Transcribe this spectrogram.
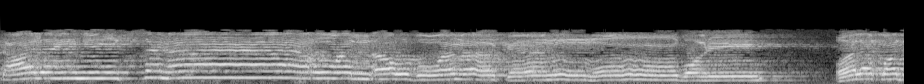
بكت عليهم السماء والأرض وما كانوا منظرين. ولقد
